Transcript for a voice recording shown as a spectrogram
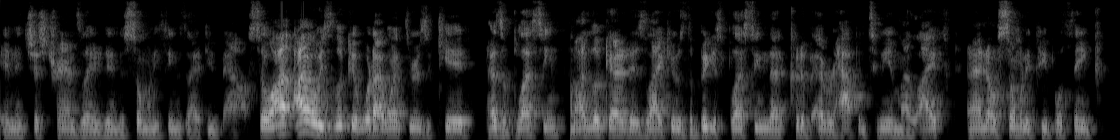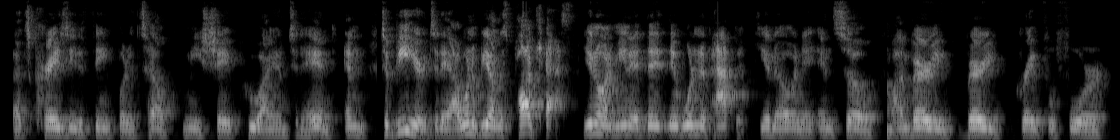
and it's just translated into so many things that I do now. So I, I always look at what I went through as a kid as a blessing. I look at it as like it was the biggest blessing that could have ever happened to me in my life. And I know so many people think that's crazy to think, but it's helped me shape who I am today. And and to be here today, I wouldn't be on this podcast. You know what I mean? It, it, it wouldn't have happened. You know, and and so I'm very very grateful for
